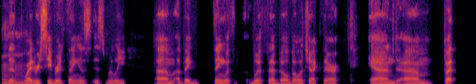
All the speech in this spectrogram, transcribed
mm-hmm. the wide receiver thing is is really um, a big thing with with uh, Bill Belichick there, and um, but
